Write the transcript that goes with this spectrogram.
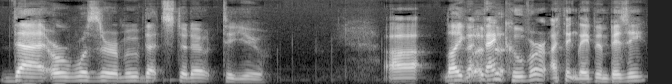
that, or was there a move that stood out to you? Uh, Like uh, Vancouver, I think they've been busy.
